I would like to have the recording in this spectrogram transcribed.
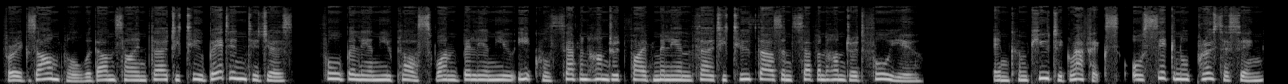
For example with unsigned 32-bit integers, 4 billion U plus 1 billion U equals 705,032,704 U. In computer graphics or signal processing,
